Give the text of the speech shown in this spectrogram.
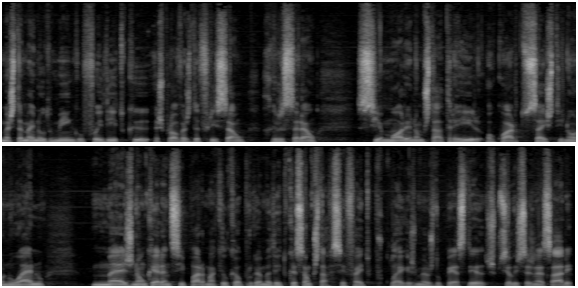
mas também no domingo foi dito que as provas da frição regressarão, se a memória não me está a trair, ao quarto, sexto e nono ano, mas não quero antecipar-me àquilo que é o programa de educação, que está a ser feito por colegas meus do PSD, especialistas nessa área.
